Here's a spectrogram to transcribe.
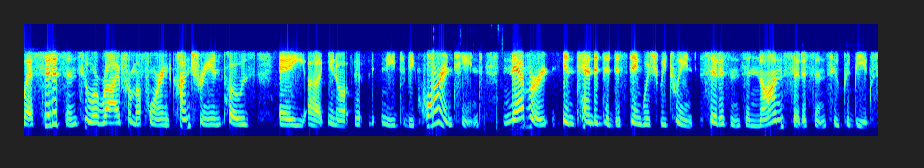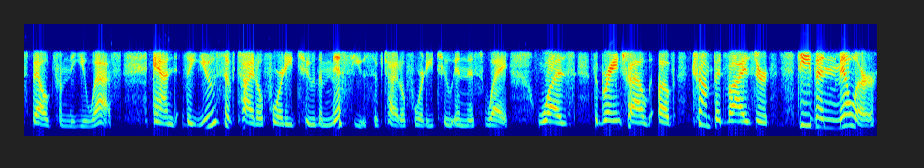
U.S. citizens who arrive from a foreign country and pose a uh, you know need to be quarantined. Never intended to distinguish between citizens and non-citizens who could be expelled from the U.S. And the use of Title 42, the misuse of Title 42 in this way, was the brainchild of Trump advisor Stephen Miller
